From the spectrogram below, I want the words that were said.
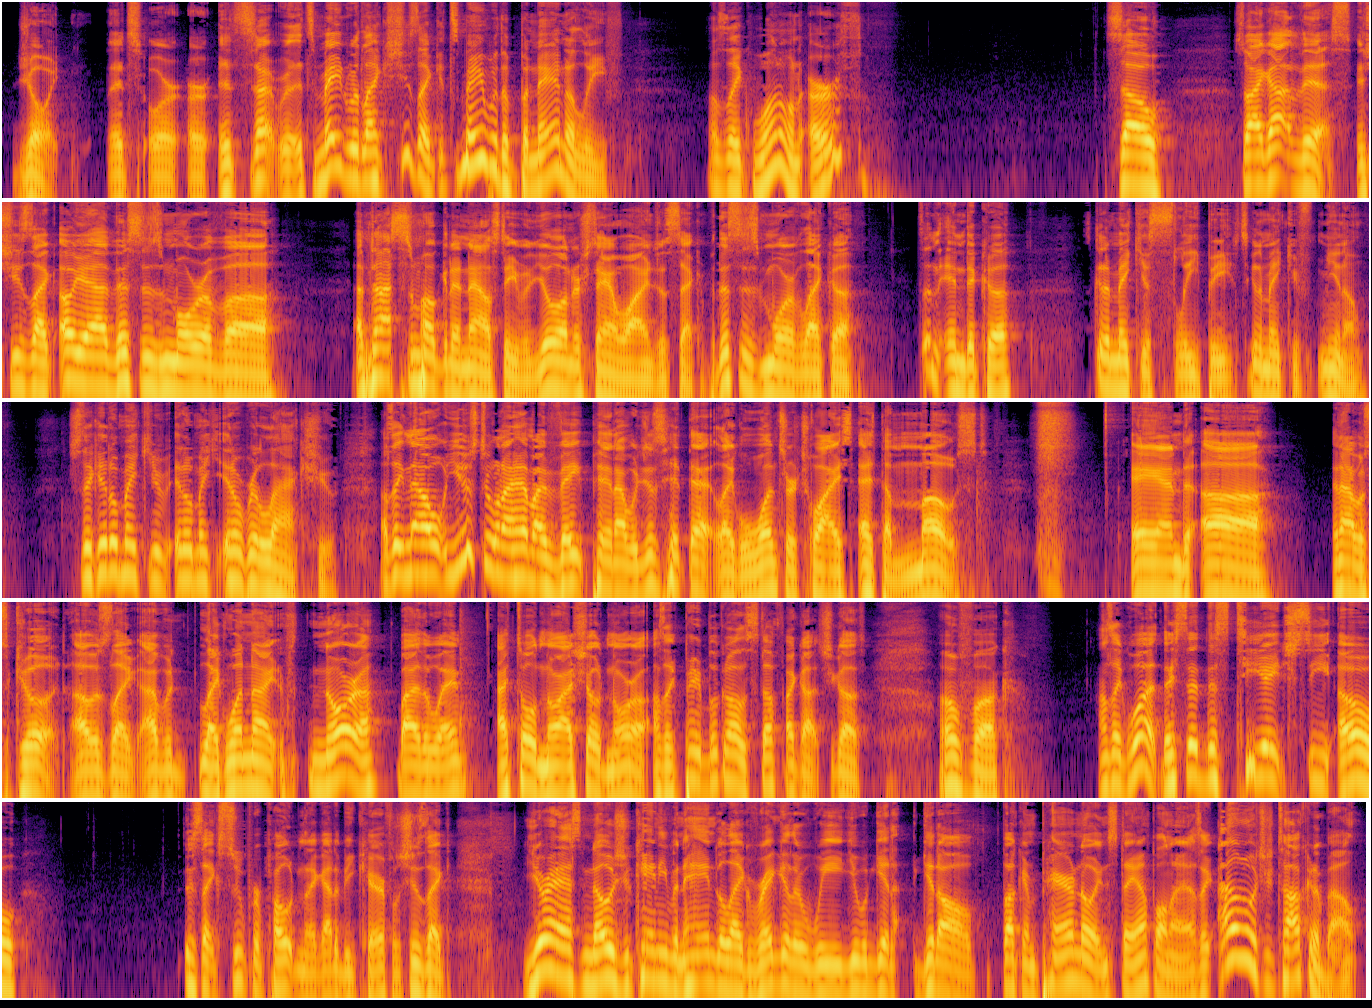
joint. It's or or it's not it's made with like she's like it's made with a banana leaf. I was like, what on earth? So so I got this, and she's like, oh yeah, this is more of a. I'm not smoking it now, Steven. You'll understand why in just a second. But this is more of like a. It's an indica. It's gonna make you sleepy. It's gonna make you, you know, She's like, it'll make you, it'll make it'll relax you. I was like, now, used to when I had my vape pen, I would just hit that like once or twice at the most. And, uh, and I was good. I was like, I would, like one night, Nora, by the way, I told Nora, I showed Nora, I was like, babe, look at all the stuff I got. She goes, oh, fuck. I was like, what? They said this THCO is like super potent. I got to be careful. She was like, your ass knows you can't even handle like regular weed. You would get get all fucking paranoid and stay up all night. I was like, I don't know what you're talking about.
